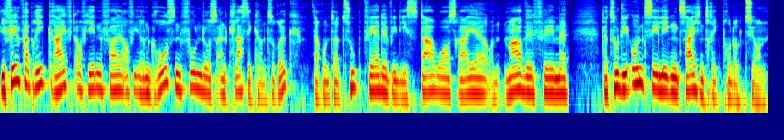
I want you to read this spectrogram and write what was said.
Die Filmfabrik greift auf jeden Fall auf ihren großen Fundus an Klassikern zurück, darunter Zugpferde wie die Star Wars-Reihe und Marvel-Filme, dazu die unzähligen Zeichentrickproduktionen.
